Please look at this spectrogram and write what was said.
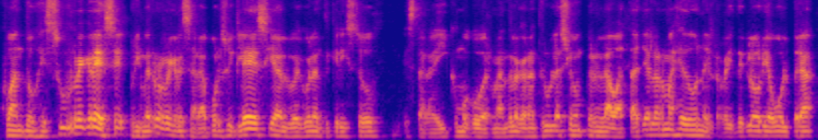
Cuando Jesús regrese, primero regresará por su iglesia, luego el anticristo estará ahí como gobernando la gran tribulación, pero en la batalla del Armagedón el rey de gloria volverá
